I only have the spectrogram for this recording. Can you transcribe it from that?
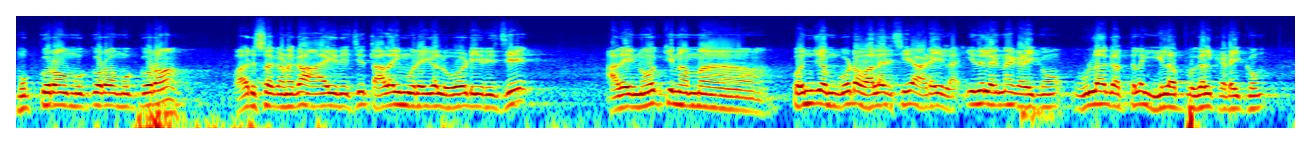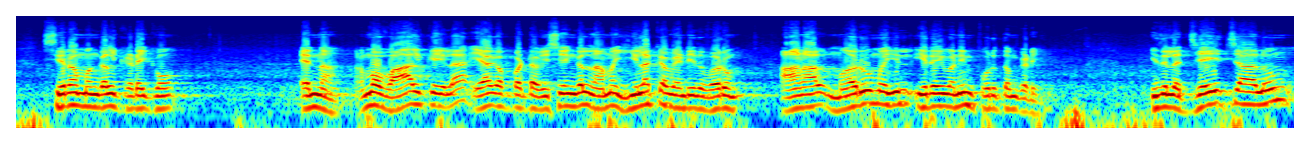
முக்குறோம் முக்குறோம் முக்குறோம். வருஷக்கணக்காக ஆயிருச்சு தலைமுறைகள் ஓடிருச்சு. அதை நோக்கி நம்ம கொஞ்சம் கூட வளர்ச்சியை அடையலை. இதில் என்ன கிடைக்கும்? உலகத்தில் இழப்புகள் கிடைக்கும் சிரமங்கள் கிடைக்கும். என்ன? நம்ம வாழ்க்கையில் ஏகப்பட்ட விஷயங்கள் நாம் இழக்க வேண்டியது வரும். ஆனால் மறுமையில் இறைவனின் பொருத்தம் கிடைக்கும். இதில் ஜெயித்தாலும்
